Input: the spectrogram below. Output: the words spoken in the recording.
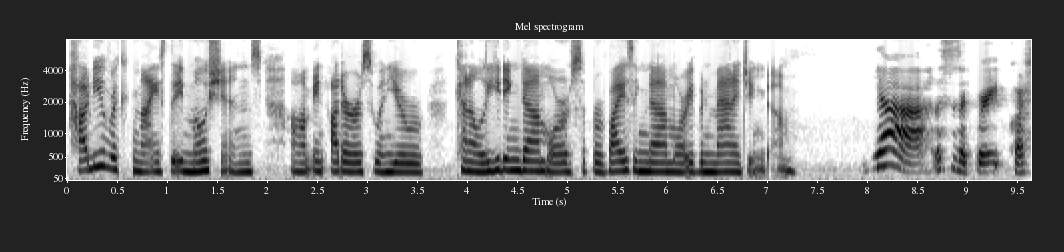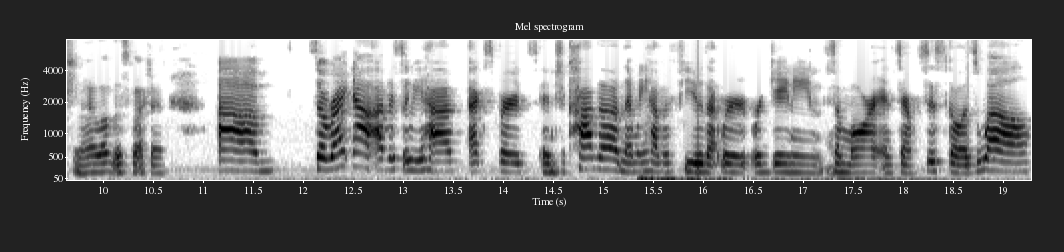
How do you recognize the emotions um, in others when you're kind of leading them or supervising them or even managing them? Yeah, this is a great question. I love this question. Um, so right now, obviously, we have experts in Chicago, and then we have a few that we're we're gaining some more in San Francisco as well.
